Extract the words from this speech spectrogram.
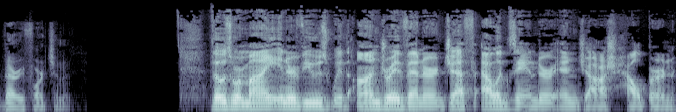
Very fortunate. Those were my interviews with Andre Vener, Geoff Alexander, and Josh Halpern.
